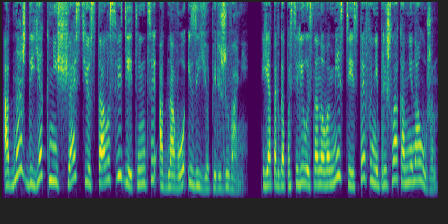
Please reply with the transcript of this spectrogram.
Однажды я, к несчастью, стала свидетельницей одного из ее переживаний. Я тогда поселилась на новом месте, и Стефани пришла ко мне на ужин.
